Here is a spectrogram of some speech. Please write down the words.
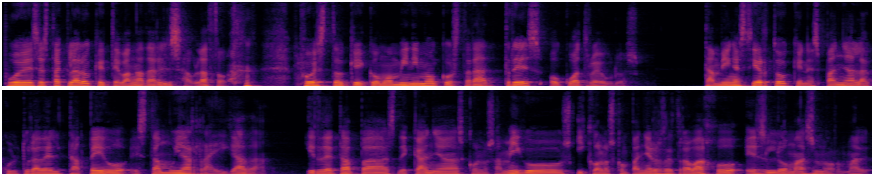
pues está claro que te van a dar el sablazo, puesto que como mínimo costará 3 o 4 euros. También es cierto que en España la cultura del tapeo está muy arraigada. Ir de tapas, de cañas, con los amigos y con los compañeros de trabajo es lo más normal.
